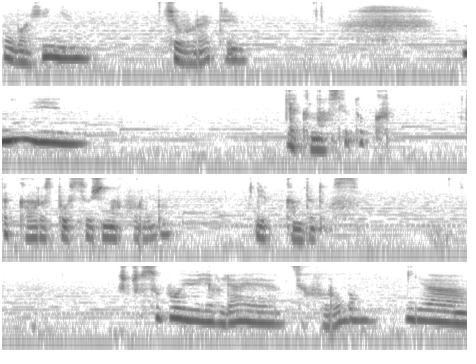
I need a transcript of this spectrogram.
у вагіні чи в уретрі. Ну і як наслідок така розповсюджена хвороба, як кандидоз. Що собою являє ця хвороба? Я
